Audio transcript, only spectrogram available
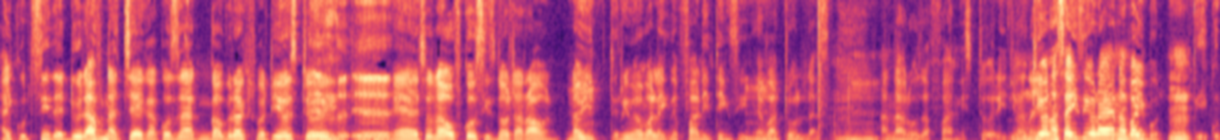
I could see the dude afu nacheka kuzakungabira kitupatia story. Is- eh, yeah. So now of course he's not around. Now you remember like the funny things he ever told us. And that was a funny story jo. Mm. ukiona saizi uraya na bible. Iko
